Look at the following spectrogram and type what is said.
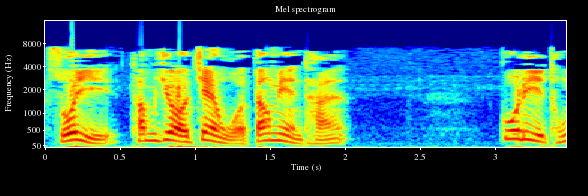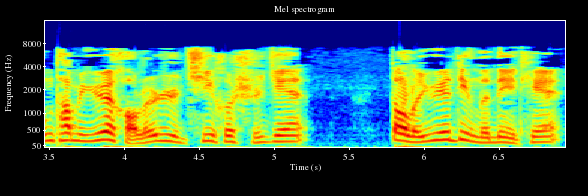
所以他们就要见我当面谈。郭丽同他们约好了日期和时间，到了约定的那天。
